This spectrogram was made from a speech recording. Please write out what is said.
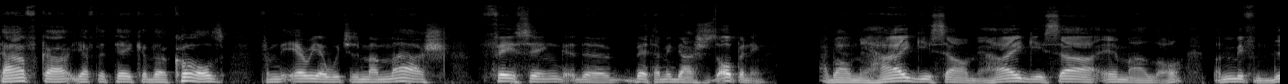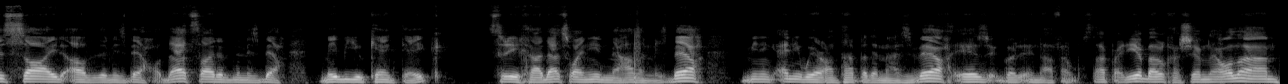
dafka, you have to take the calls from the area which is mamash facing the Bet HaMikdash's opening. About mehai gisa mehai gisa emalo, but maybe from this side of the mizbech or that side of the mizbech, maybe you can't take tzricha. That's why I need me'ala mizbech, meaning anywhere on top of the mizbech is good enough. And we'll stop right here. Baruch Hashem le'olam.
